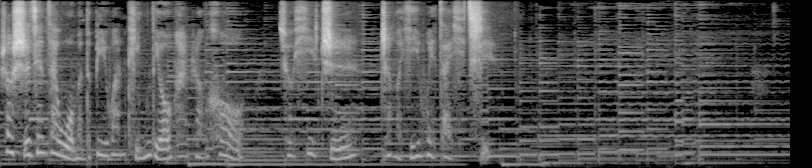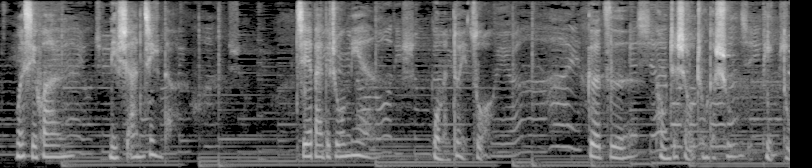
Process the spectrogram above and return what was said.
让时间在我们的臂弯停留，然后就一直这么依偎在一起。我喜欢你是安静的，洁白的桌面，我们对坐。各自捧着手中的书品读，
